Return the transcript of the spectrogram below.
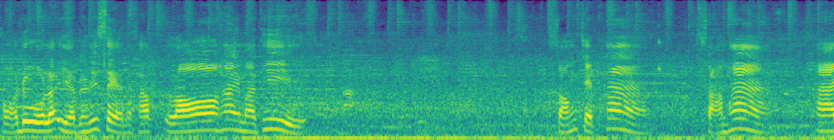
ขอดูละเอียดเป็นพิเศษนะครับ ล้อให้มาที่ 275 35 R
